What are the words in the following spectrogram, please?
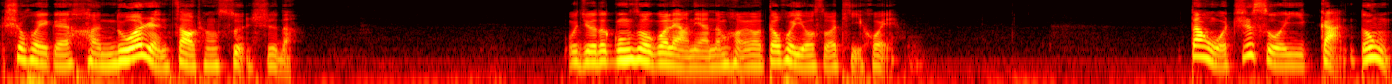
是会给很多人造成损失的。我觉得工作过两年的朋友都会有所体会。但我之所以感动，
